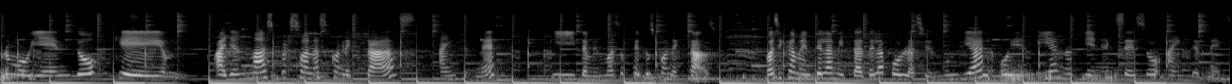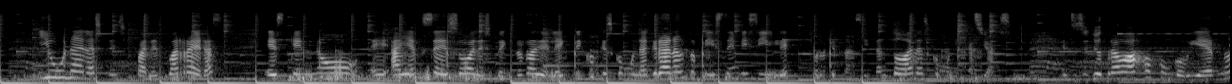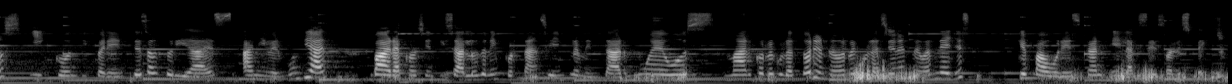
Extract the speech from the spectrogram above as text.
promoviendo que hayan más personas conectadas a Internet y también más objetos conectados. Básicamente la mitad de la población mundial hoy en día no tiene acceso a Internet y una de las principales barreras es que no eh, hay acceso al espectro radioeléctrico, que es como una gran autopista invisible por la que transitan todas las comunicaciones. Entonces yo trabajo con gobiernos y con diferentes autoridades a nivel mundial para concientizarlos de la importancia de implementar nuevos marcos regulatorios, nuevas regulaciones, nuevas leyes que favorezcan el acceso al espectro.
